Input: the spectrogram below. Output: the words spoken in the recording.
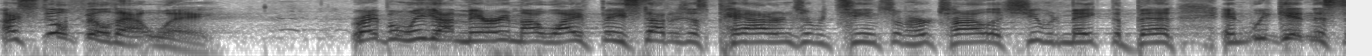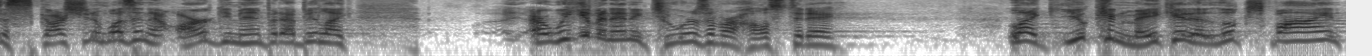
I still feel that way. Right? But when we got married, my wife, based out of just patterns and routines from her childhood, she would make the bed. And we'd get in this discussion. It wasn't an argument, but I'd be like, Are we giving any tours of our house today? Like, you can make it, it looks fine.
